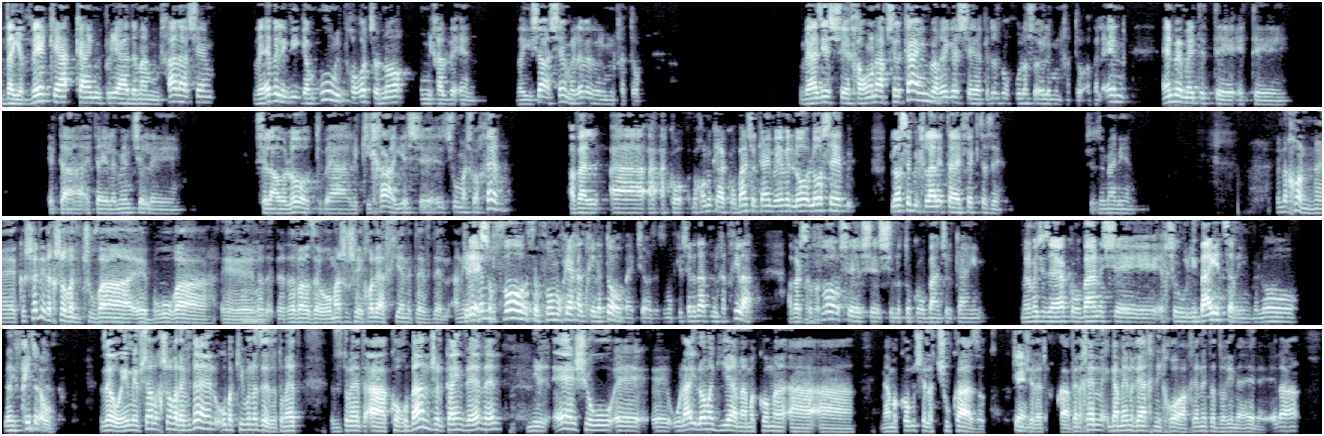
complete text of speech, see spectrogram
ויבא קין מפרי האדמה מנחה להשם, והבל הביא גם הוא מבכורות שונו ומכלביהן. וישע השם אל הבל ולמנחתו. ואז יש אה, חרון אף של קין ברגע שהקדוש ברוך הוא לא שואל למנחתו. אבל אין, אין באמת את, אה, את, את, את האלמנט של של העולות והלקיחה, יש איזשהו משהו אחר, אבל בכל מקרה, הקורבן של קין והבל לא, לא, עושה, לא עושה בכלל את האפקט הזה, שזה מעניין. נכון, אה, קשה לי לחשוב על תשובה אה, ברורה אה, לדבר הזה, או משהו שיכול לאפיין את ההבדל. תראה, סופו, סופו מוכיח על תחילתו בהקשר הזה, זאת אומרת, קשה לדעת מלכתחילה, אבל נכון. סופו של אותו קורבן של קין מלמד שזה היה קורבן שאיכשהו ליבה יצרים ולא לא הפחית אותם. זהו, אם אפשר לחשוב על ההבדל, הוא בכיוון הזה. זאת אומרת, זאת אומרת, הקורבן של קין והבל, נראה שהוא אה, אה, אולי לא מגיע מהמקום, ה, ה, מהמקום של התשוקה הזאת. כן. של התשוקה, ולכן גם אין ריח ניחוח, אין את הדברים האלה, אלא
